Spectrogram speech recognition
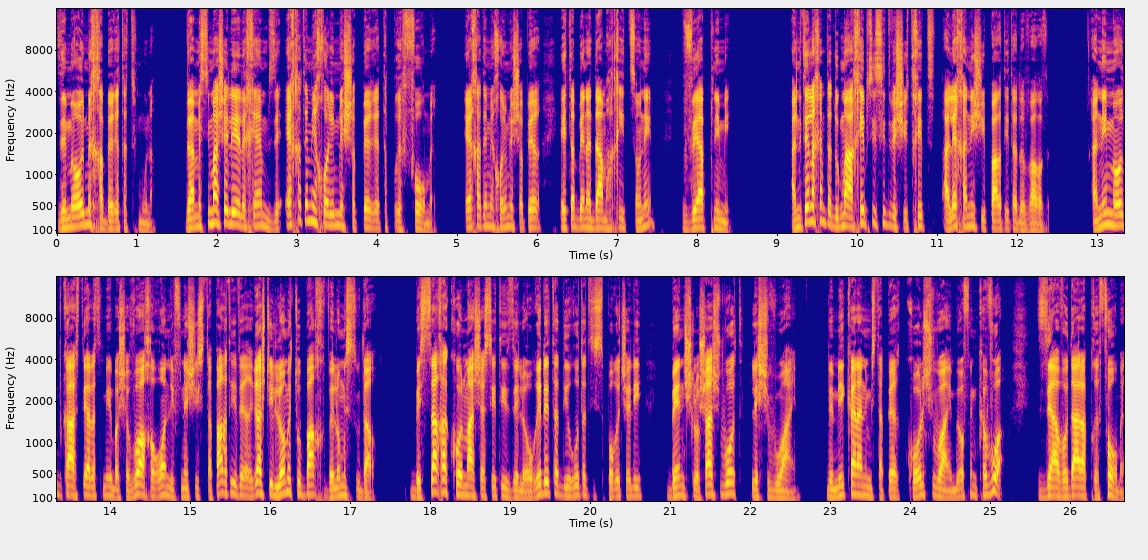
זה מאוד מחבר את התמונה. והמשימה שלי אליכם זה איך אתם יכולים לשפר את הפרפורמר, איך אתם יכולים לשפר את הבן אדם החיצוני והפנימי. אני אתן לכם את הדוגמה הכי בסיסית ושטחית על איך אני שיפרתי את הדבר הזה. אני מאוד כעסתי על עצמי בשבוע האחרון לפני שהסתפרתי והרגשתי לא מטובח ולא מסודר. בסך הכל מה שעשיתי זה להוריד את תדירות התספורת שלי בין שלושה שבועות לשבועיים. ומכאן אני מסתפר כל שבועיים באופן קבוע. זה עבודה על הפרפורמר.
